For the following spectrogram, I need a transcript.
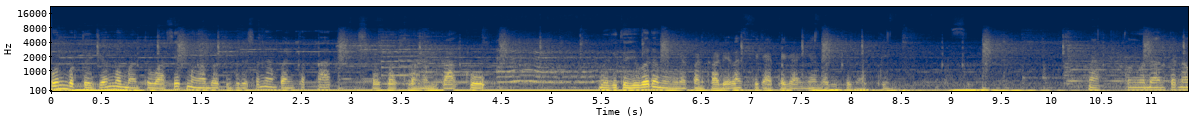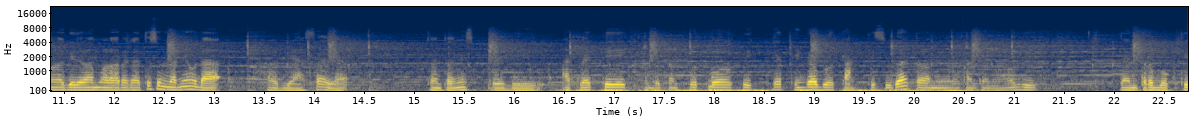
pun bertujuan membantu wasit mengambil keputusan yang paling tepat sesuai peraturan yang berlaku. Begitu juga dan menggunakan keadilan setiga-tiganya bagi kedua tim. Nah, penggunaan teknologi dalam olahraga itu sebenarnya udah hal biasa ya. Contohnya seperti di atletik, American football, kriket, hingga bulu tangkis juga telah menggunakan teknologi dan terbukti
